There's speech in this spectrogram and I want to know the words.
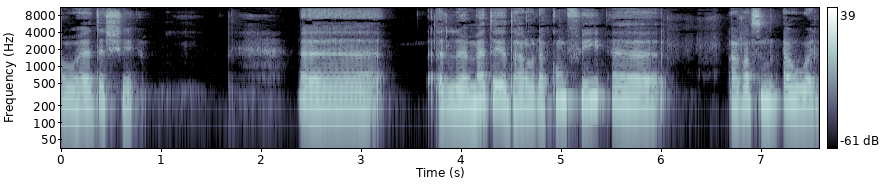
أو هذا الشيء ماذا يظهر لكم في آه الرسم الأول؟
